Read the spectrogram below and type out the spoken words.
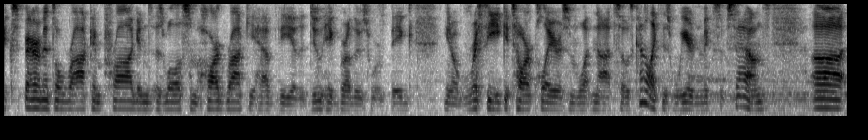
experimental rock and prog, and as well as some hard rock. You have the uh, the Duhig brothers were big, you know, riffy guitar players and whatnot. So it's kind of like this weird mix of sounds. Uh,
